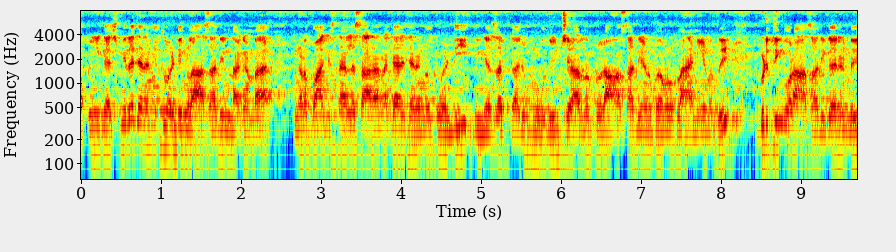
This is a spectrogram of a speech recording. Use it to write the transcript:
അപ്പോൾ ഈ കാശ്മീരിലെ ജനങ്ങൾക്ക് വേണ്ടി നിങ്ങൾ ആസാദി ഉണ്ടാക്കേണ്ട. നിങ്ങളുടെ പാകിസ്ഥാനിലെ സാധാരണക്കാരെ ജനങ്ങൾക്ക് വേണ്ടി ഇന്ത്യൻ സർക്കാരും മോദിയും ചേർന്നിട്ട് ഒരു ആസാദിയാണ് ഇപ്പോൾ നമ്മൾ പ്ലാൻ ചെയ്യണത്. ഇവിടുത്തെയും കുറേ ആസാദിക്കാരുണ്ട്.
